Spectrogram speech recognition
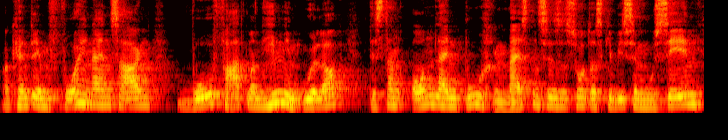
Man könnte im Vorhinein sagen, wo fahrt man hin im Urlaub, das dann online buchen. Meistens ist es so, dass gewisse Museen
